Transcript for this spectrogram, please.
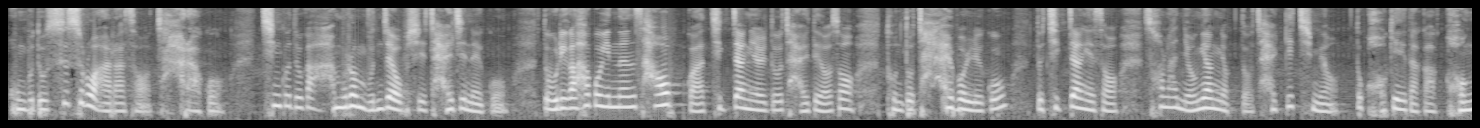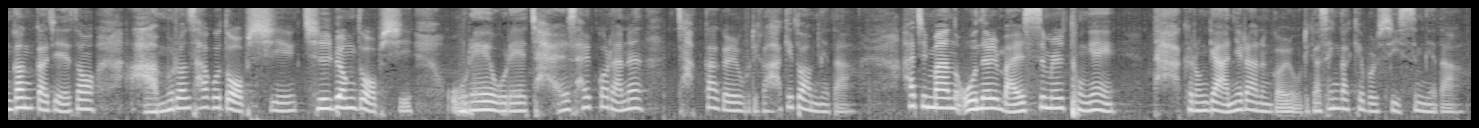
공부도 스스로 알아서 잘하고 친구들과 아무런 문제 없이 잘 지내고 또 우리가 하고 있는 사업과 직장 일도 잘 되어서 돈도 잘 벌리고 또 직장에서 선한 영향력도 잘 끼치며 또 거기에다가 건강까지 해서 아무런 사고도 없이 질병도 없이 오래오래 잘 살 거라는 착각을 우리가 하기도 합니다. 하지만 오늘 말씀을 통해 다 그런 게 아니라는 걸 우리가 생각해 볼 수 있습니다.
